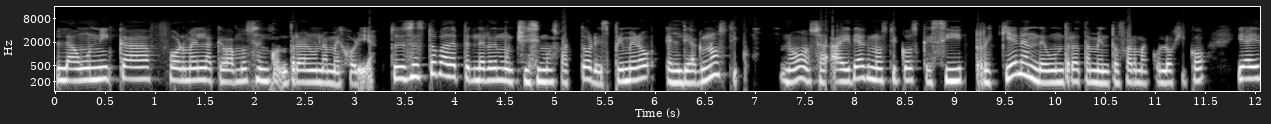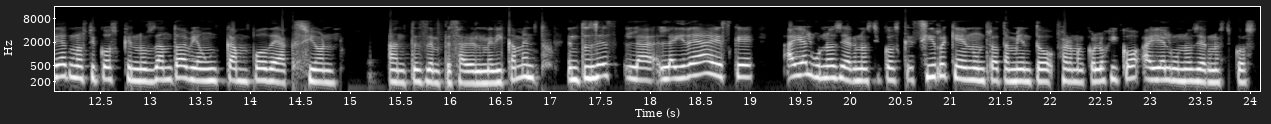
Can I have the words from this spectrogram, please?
la única forma en la que vamos a encontrar una mejoría. Entonces esto va a depender de muchísimos factores. Primero, el diagnóstico. ¿No? O sea, hay diagnósticos que sí requieren de un tratamiento farmacológico y hay diagnósticos que nos dan todavía un campo de acción antes de empezar el medicamento. Entonces, la, la idea es que hay algunos diagnósticos que sí requieren un tratamiento farmacológico, hay algunos diagnósticos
